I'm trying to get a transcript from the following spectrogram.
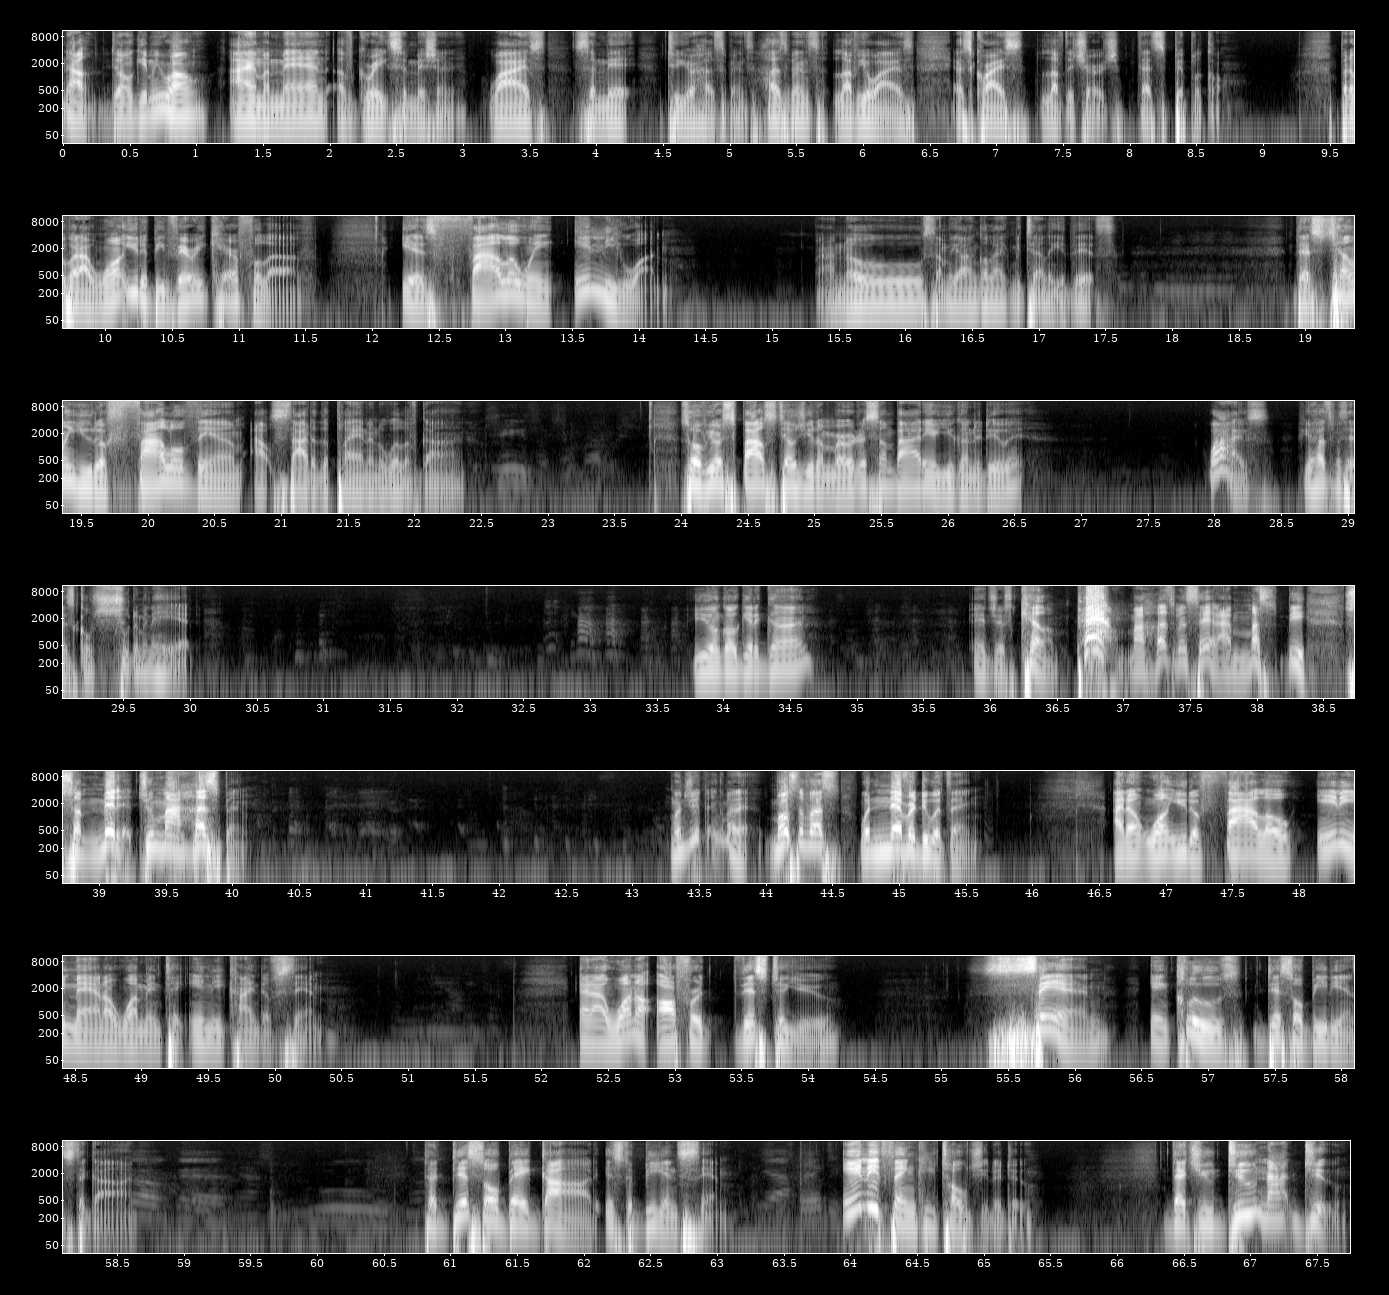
Now, don't get me wrong. I am a man of great submission. Wives, submit to your husbands. Husbands, love your wives as Christ loved the church. That's biblical. But what I want you to be very careful of is following anyone. I know some of y'all ain't gonna like me telling you this. That's telling you to follow them outside of the plan and the will of God. So if your spouse tells you to murder somebody, are you gonna do it? Wives, if your husband says, go shoot him in the head. You gonna go get a gun and just kill him? Pam! My husband said I must be submitted to my husband. What do you think about it? Most of us would never do a thing. I don't want you to follow any man or woman to any kind of sin. And I want to offer this to you sin includes disobedience to God. To disobey God is to be in sin. Anything He told you to do that you do not do,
